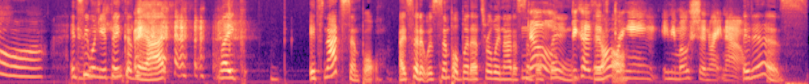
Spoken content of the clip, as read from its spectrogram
Aw. And It see, when you think of that, like, it's not simple. I said it was simple, but that's really not a simple "No," thing. because at it's all. bringing an emotion right now. It is.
